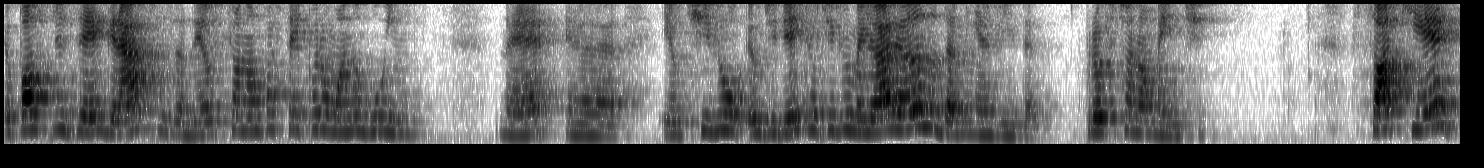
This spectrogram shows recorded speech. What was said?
Eu posso dizer, graças a Deus, que eu não passei por um ano ruim, né? Eu tive, eu diria que eu tive o melhor ano da minha vida, profissionalmente. Só que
